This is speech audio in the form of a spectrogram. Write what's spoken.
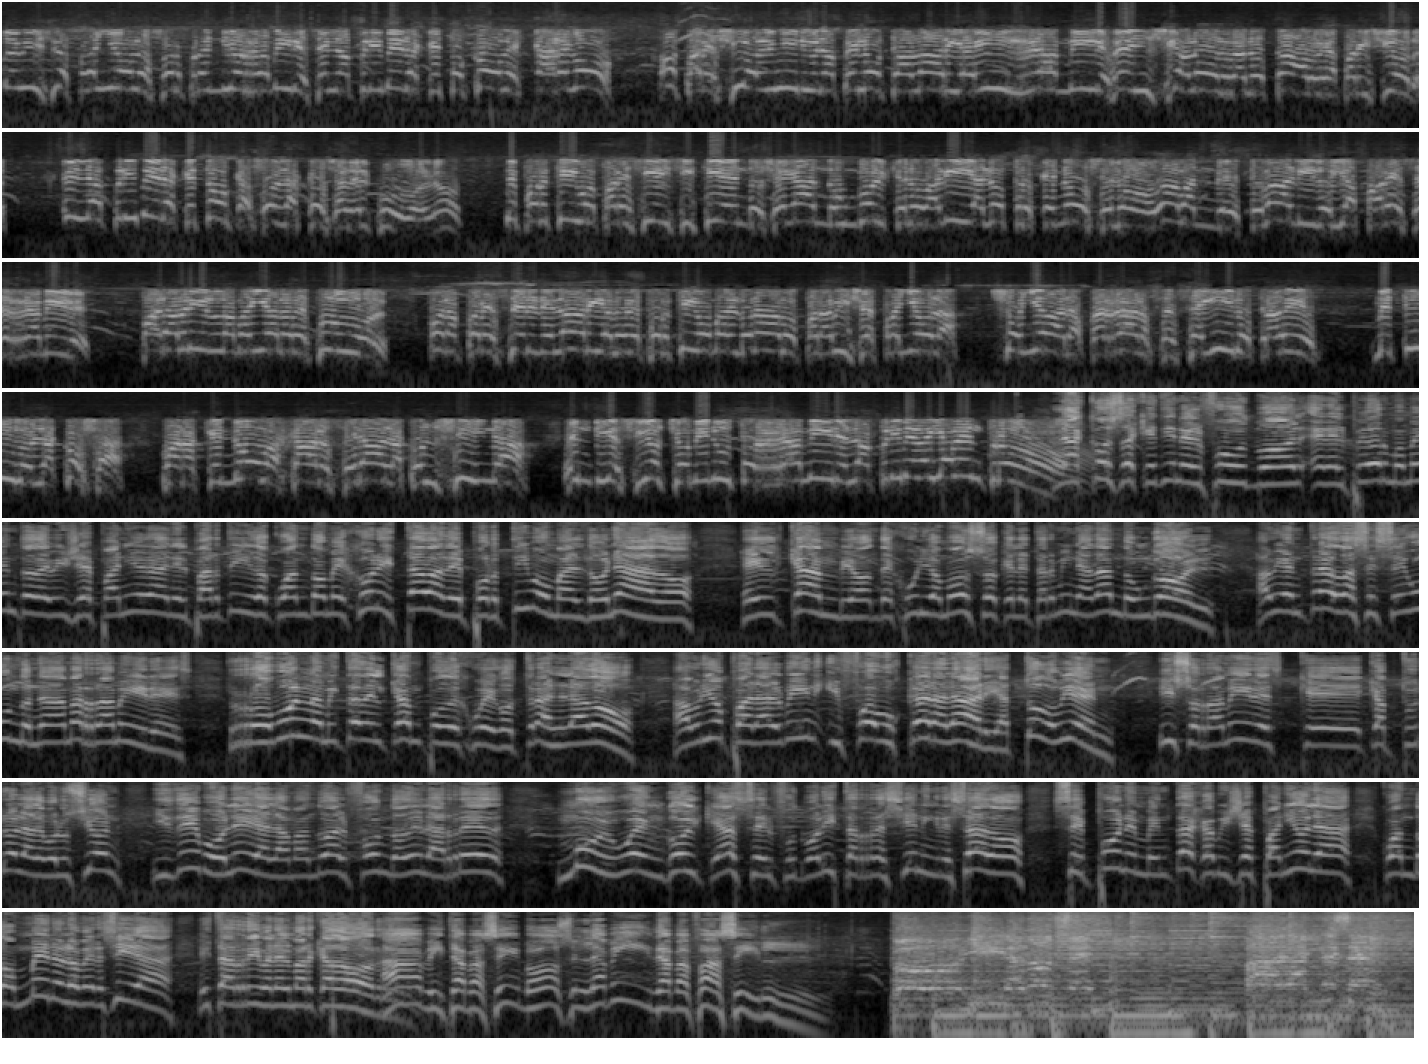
de Villa Española, sorprendió Ramírez en la primera que tocó, descargó, apareció el y una pelota al área y Ramírez vence a Lerda, notable aparición. En la primera que toca son las cosas del fútbol, ¿no? Deportivo aparecía insistiendo, llegando un gol que no valía, el otro que no se lo daban de este válido y aparece Ramírez para abrir la mañana de fútbol, para aparecer en el área de Deportivo Maldonado para Villa Española, soñar, aferrarse, seguir otra vez, metido en la cosa, para que no bajar será la consigna. En 18 minutos Ramírez, la primera y adentro. Las cosas que tiene el fútbol en el peor momento de Villa Española en el partido, cuando mejor estaba Deportivo Maldonado. El cambio de Julio Mozo que le termina dando un gol. Había entrado hace segundos nada más Ramírez. Robó en la mitad del campo de juego, trasladó, abrió para Albín y fue a buscar al área. Todo bien. Hizo Ramírez que capturó la devolución y de volea la mandó al fondo de la red. Muy buen gol que hace el futbolista recién ingresado. Se pone en ventaja Villa Española cuando menos lo merecía. Está arriba en el marcador. Hábitat Pasivos, la vida más fácil. 12 para crecer.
